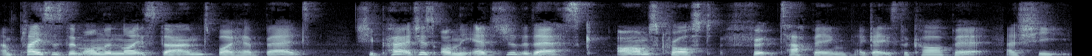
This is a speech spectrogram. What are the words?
and places them on the nightstand by her bed. She perches on the edge of the desk, arms crossed, foot tapping against the carpet, as she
